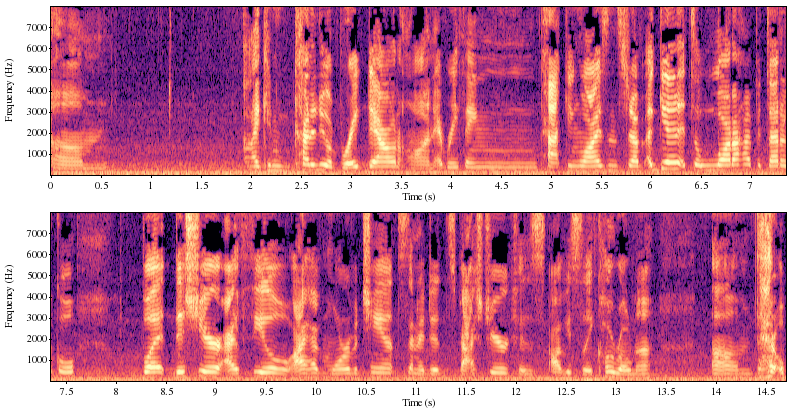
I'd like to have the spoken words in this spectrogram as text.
Um, I can kind of do a breakdown on everything packing wise and stuff. Again, it's a lot of hypothetical, but this year I feel I have more of a chance than I did this past year because obviously Corona. Um, that'll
